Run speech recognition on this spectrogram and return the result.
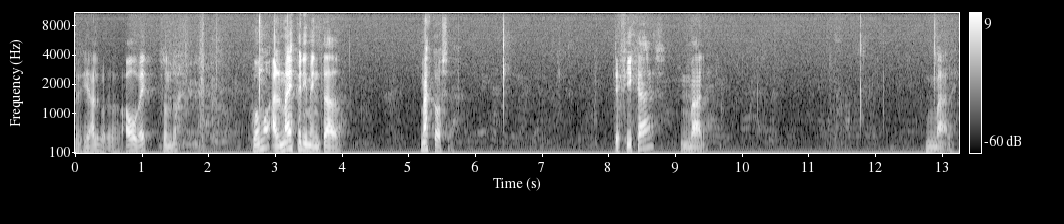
decía algo, A o B, son dos. ¿Cómo? Al más experimentado. Más cosas. ¿Te fijas? Vale. Vale.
